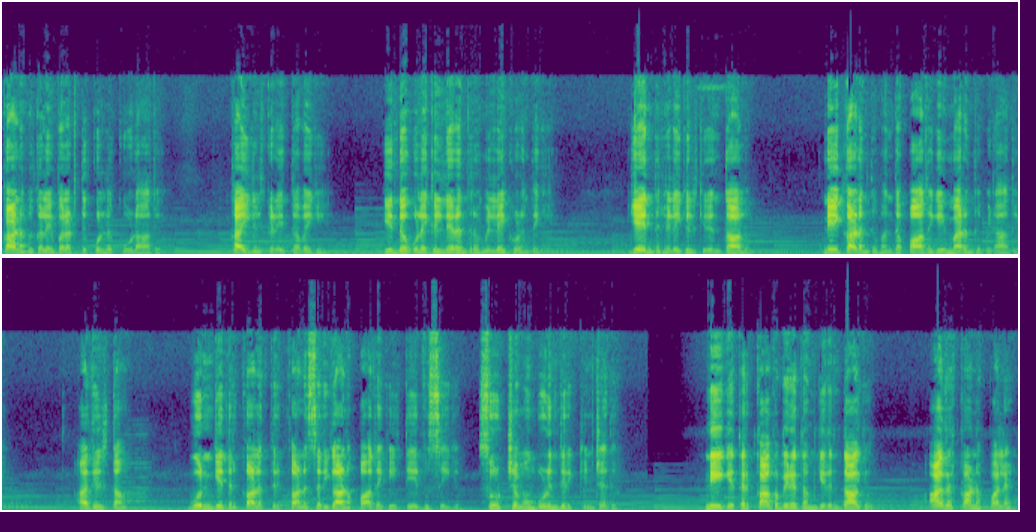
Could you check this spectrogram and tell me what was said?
கனவுகளை வளர்த்துக் கொள்ளக்கூடாது. கையில் கிடைத்தவையே இந்த உலகில் நிரந்தரமில்லை குழந்தையே. எந்த நிலையில் இருந்தாலும் நீ கடந்து வந்த பாதையை மறந்து விடாதே. அதில்தான் உன் எதிர்காலத்திற்கான சரியான பாதையை தேர்வு செய்யும் சூட்சமும் ஒழுந்திருக்கின்றது நீ எதற்காக விரதம் இருந்தாயோ அதற்கான பலன்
